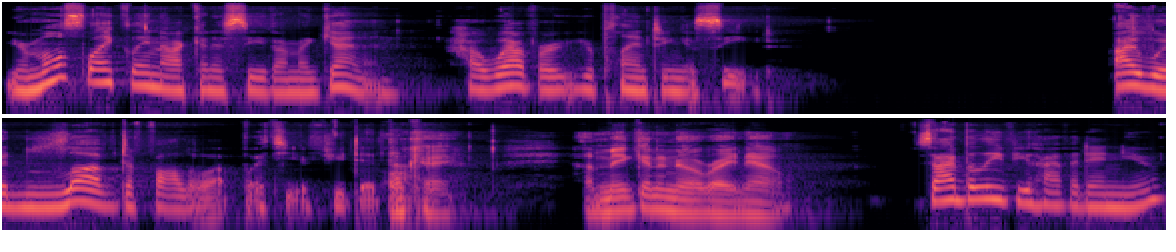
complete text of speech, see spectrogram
You're most likely not going to see them again. However, you're planting a seed. I would love to follow up with you if you did that. Okay. I'm making a note right now. Because I believe you have it in you.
